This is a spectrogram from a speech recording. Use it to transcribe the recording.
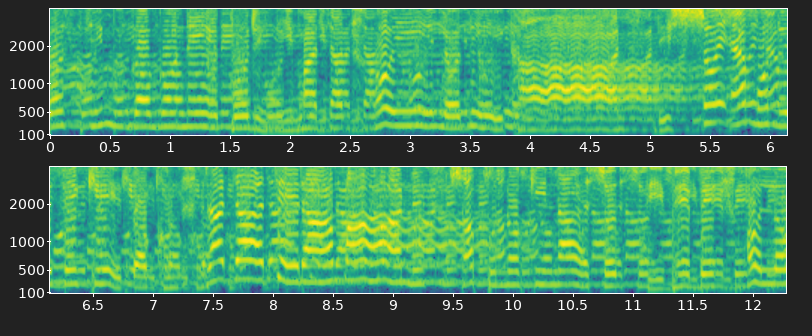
পশ্চিম গগনে পূর্ণিমা চাঁদ হইল দেখান। দৃশ্য এমন দেখে তখন রাজা চেরামান স্বপ্ন কিনা সত্যি ভেবে হলো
